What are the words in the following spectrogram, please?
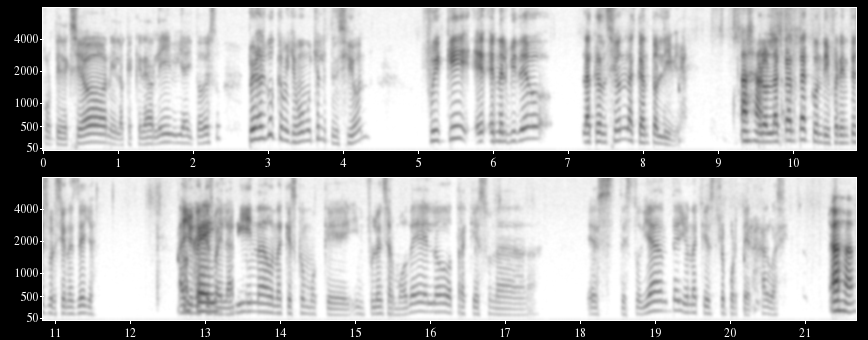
por dirección y lo que quería Olivia y todo esto. Pero algo que me llamó mucho la atención fue que e- en el video la canción la canta Olivia, Ajá. pero la canta con diferentes versiones de ella. Hay una que es bailarina, una que es como que influencer modelo, otra que es una este, estudiante y una que es reportera, algo así. Ajá.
